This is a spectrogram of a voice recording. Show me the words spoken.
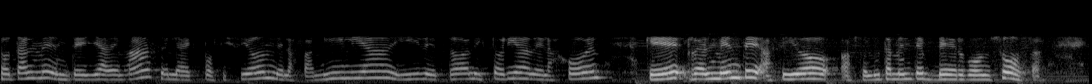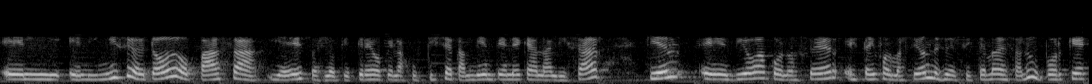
Totalmente, y además la exposición de la familia y de toda la historia de la joven que realmente ha sido absolutamente vergonzosa. El, el inicio de todo pasa, y eso es lo que creo que la justicia también tiene que analizar, quién eh, dio a conocer esta información desde el sistema de salud, porque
